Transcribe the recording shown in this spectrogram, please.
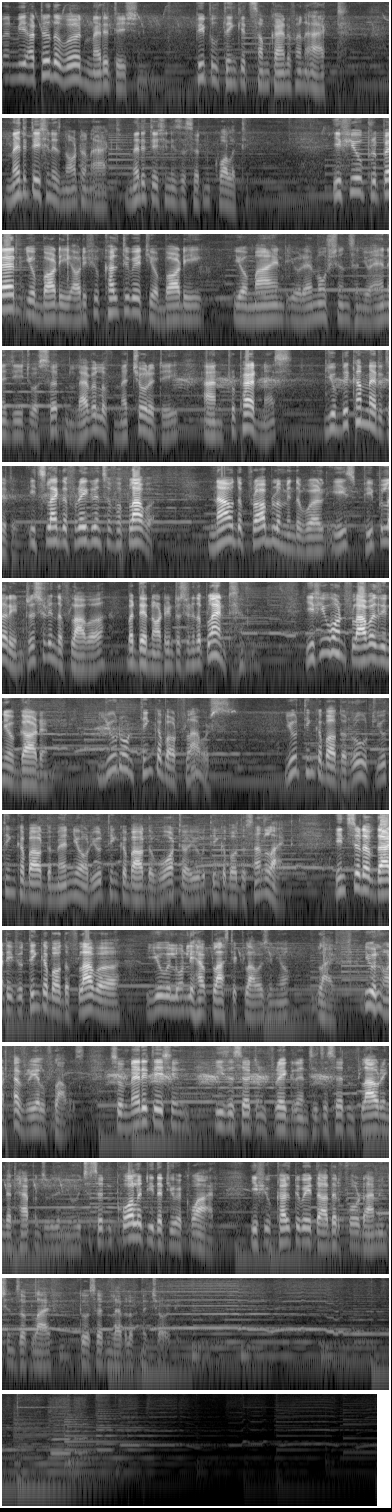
When we utter the word meditation, people think it's some kind of an act. Meditation is not an act, meditation is a certain quality. If you prepare your body or if you cultivate your body, your mind, your emotions and your energy to a certain level of maturity and preparedness, you become meditative. It's like the fragrance of a flower. Now the problem in the world is people are interested in the flower, but they're not interested in the plant If you want flowers in your garden, you don't think about flowers. You think about the root, you think about the manure, you think about the water, you think about the sunlight. Instead of that, if you think about the flower, you will only have plastic flowers in your life. You will not have real flowers. So meditation is a certain fragrance, it's a certain flowering that happens within you, it's a certain quality that you acquire if you cultivate the other four dimensions of life to a certain level of maturity.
